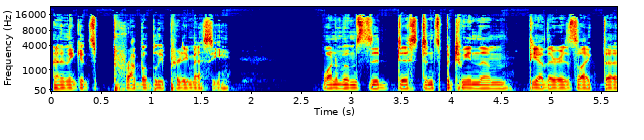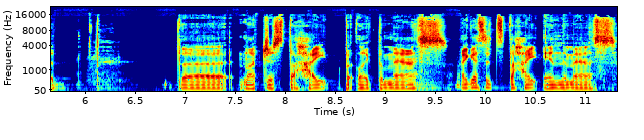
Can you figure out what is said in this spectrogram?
and I think it's probably pretty messy. One of them's the distance between them. The other is like the the not just the height, but like the mass. I guess it's the height and the mass.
